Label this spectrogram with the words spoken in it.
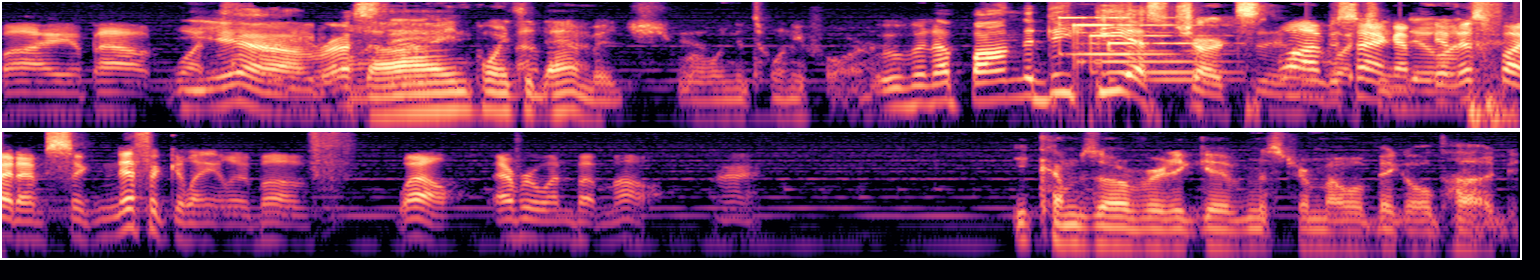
by about what? Yeah, 30 Rusty. one. Nine points of damage, rolling a 24. Moving up on the DPS charts. Well, I'm just saying. I'm, in this fight, I'm significantly above. Well, everyone but Mo. All right. He comes over to give Mr. Mo a big old hug.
